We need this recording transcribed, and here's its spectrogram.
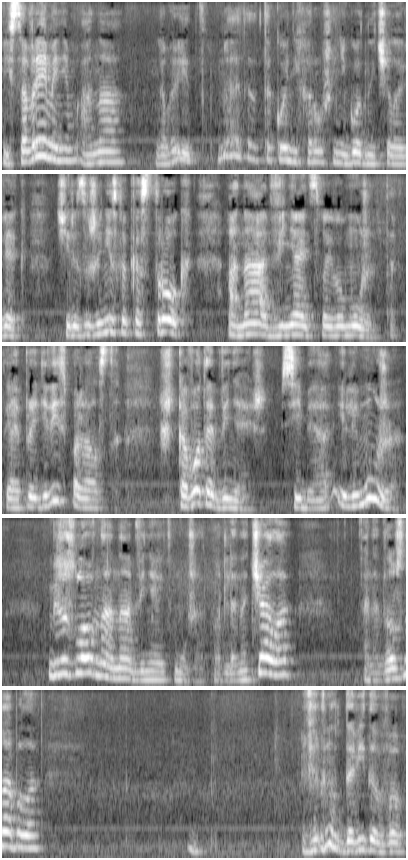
и со временем она говорит, ну, это такой нехороший, негодный человек. Через уже несколько строк она обвиняет своего мужа. Так ты определись, пожалуйста, кого ты обвиняешь, себя или мужа? Безусловно, она обвиняет мужа, но для начала она должна была вернуть Давида в, в,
